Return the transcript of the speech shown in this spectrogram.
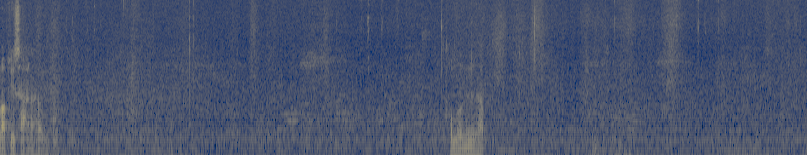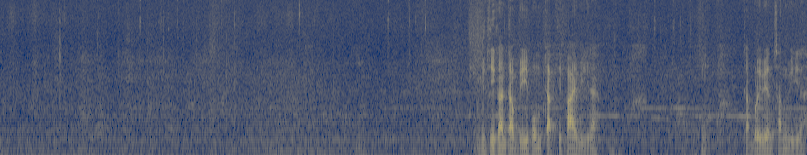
รอบที่สานะครับผมหนุนนิดนึงครับวิธีการจับหวีผมจับที่ปลายหวีนะ บบริเวณสันหวีนะ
